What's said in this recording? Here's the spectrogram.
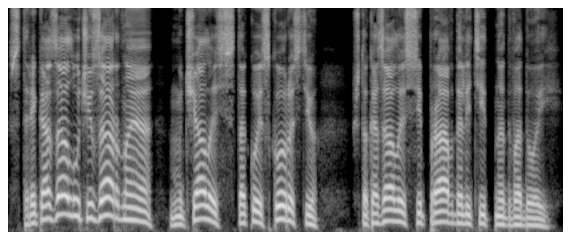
Стрекоза лучезарная мчалась с такой скоростью, что, казалось, и правда летит над водой.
